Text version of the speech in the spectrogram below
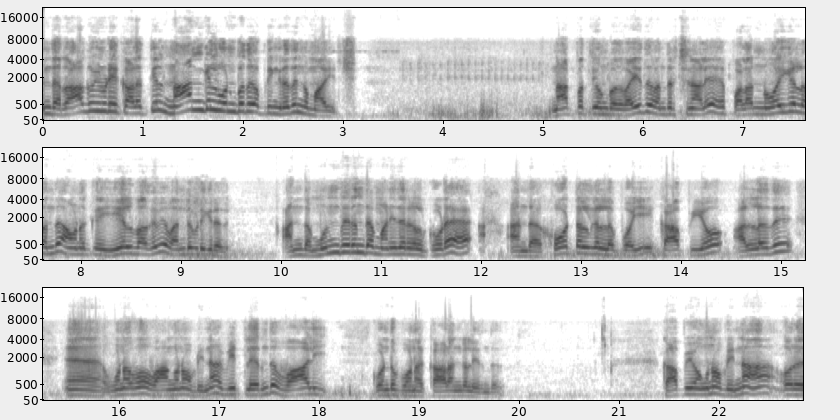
இந்த ராகுவினுடைய காலத்தில் நான்கில் ஒன்பது அப்படிங்கிறது இங்கே மாறிடுச்சு. நாற்பத்தி ஒன்பது வயது வந்துருச்சுனாலே பல நோய்கள் வந்து அவனுக்கு இயல்பாகவே வந்து விடுகிறது. அந்த முன்பிருந்த மனிதர்கள் கூட அந்த ஹோட்டல்களில் போய் காப்பியோ அல்லது உணவோ வாங்கணும் அப்படின்னா வீட்டிலேருந்து வாளி கொண்டு போன காலங்கள் இருந்தது. காப்பி வாங்கணும் அப்படின்னா ஒரு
